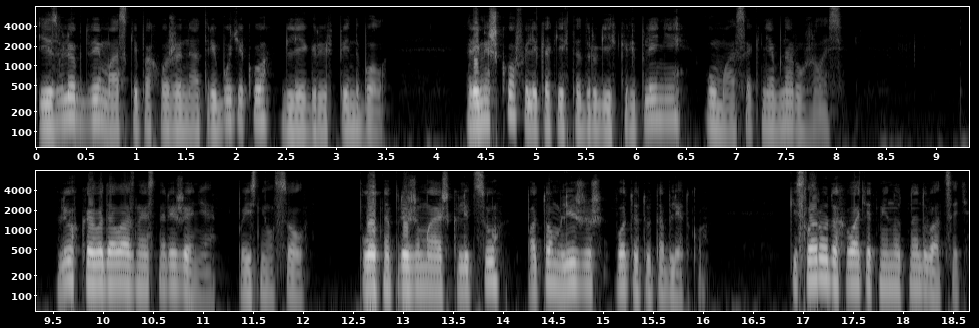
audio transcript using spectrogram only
и извлек две маски, похожие на атрибутику для игры в пейнтбол. Ремешков или каких-то других креплений у масок не обнаружилось. «Легкое водолазное снаряжение», — пояснил Сол. «Плотно прижимаешь к лицу, потом лижешь вот эту таблетку. Кислорода хватит минут на 20,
